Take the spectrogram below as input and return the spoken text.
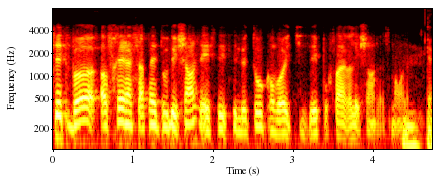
site va offrir un certain taux d'échange et c'est le taux qu'on va utiliser pour faire l'échange à ce moment-là.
